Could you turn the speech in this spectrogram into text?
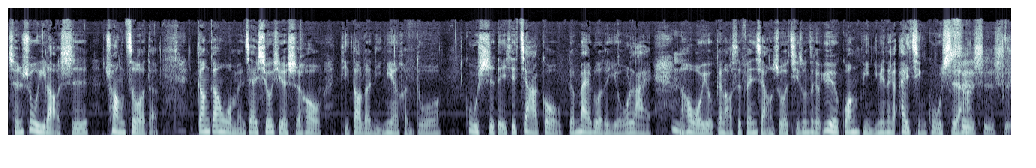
陈树仪老师创作的。刚刚我们在休息的时候提到了里面很多。故事的一些架构跟脉络的由来，嗯、然后我有跟老师分享说，其中这个月光饼里面那个爱情故事啊，是是是，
